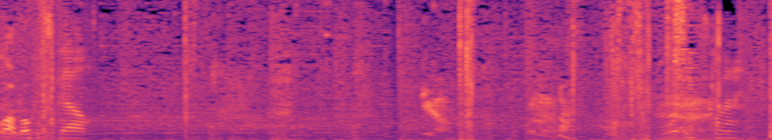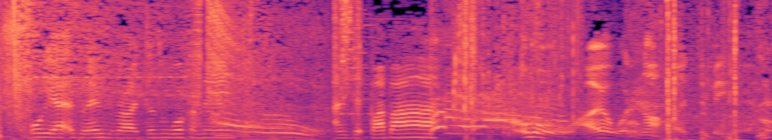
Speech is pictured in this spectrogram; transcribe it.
Oh, I broke his. What's gonna? Oh yeah, it's laser rod. Doesn't work on me. And it, bye bye. Oh, I would not like to be here.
